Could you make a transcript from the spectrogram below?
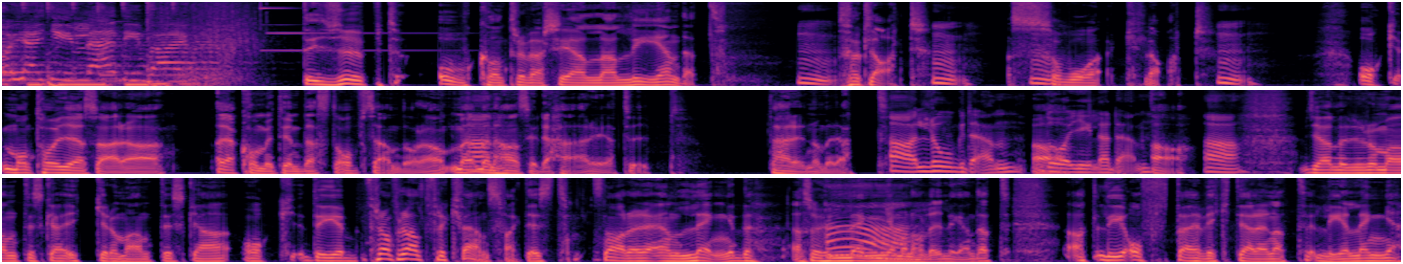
Och jag gillar din vibe. Det djupt okontroversiella leendet. Såklart. Såklart. Och Montoya är så här, äh, jag kommer till en best of sen då, då. Men, men han säger det här är typ, det här är nummer ett. Ja, log den, då gillar den. Ja. Ja. Gäller det romantiska, icke-romantiska och det är framförallt frekvens faktiskt, snarare än längd. Alltså hur Ah. länge man håller i leendet. Att le ofta är viktigare än att le länge.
